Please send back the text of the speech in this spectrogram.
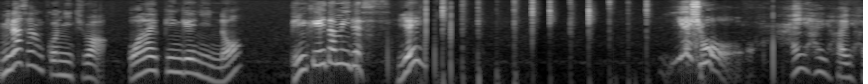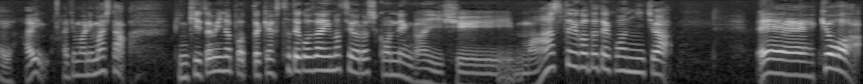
皆さんこんにちは。お笑いピン芸人のピンキーダミーです。イェイよいしょはいはいはいはいはい。始まりました。ピンキーダミーのポッドキャストでございます。よろしくお願いします。ということで、こんにちは。えー、今日は、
